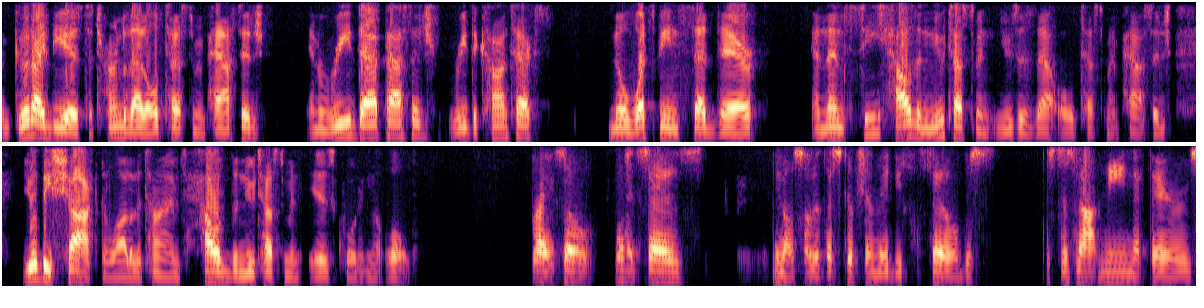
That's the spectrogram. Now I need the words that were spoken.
a good idea is to turn to that Old Testament passage and read that passage, read the context, know what's being said there, and then see how the New Testament uses that Old Testament passage, you'll be shocked a lot of the times how the New Testament is quoting the Old. Right. So when it says, you know, so that the scripture may be fulfilled, this this does not mean that there's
